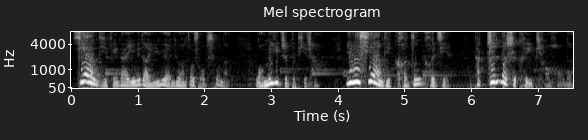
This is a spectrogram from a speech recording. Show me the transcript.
腺样体肥大，因为到医院就像做手术呢，我们一直不提倡，因为腺样体可增可减，它真的是可以调好的。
